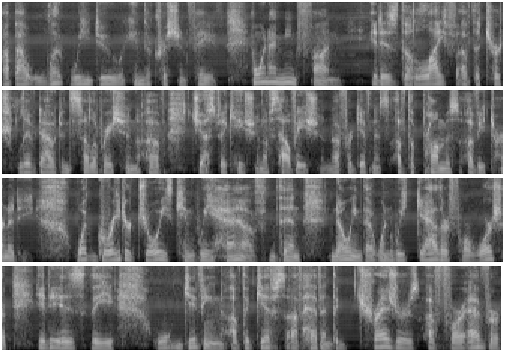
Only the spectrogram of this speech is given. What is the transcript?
about what we do in the Christian faith. And when I mean fun, it is the life of the church lived out in celebration of justification, of salvation, of forgiveness, of the promise of eternity. What greater joys can we have than knowing that when we gather for worship, it is the giving of the gifts of heaven, the treasures of forever.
